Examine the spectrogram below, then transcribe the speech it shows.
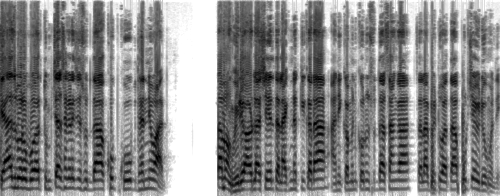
त्याचबरोबर तुमच्या सगळ्याचे सुद्धा खूप खूप धन्यवाद. मग व्हिडिओ आवडला असेल तर लाईक नक्की करा आणि कमेंट करून सुद्धा सांगा. चला भेटू आता पुढच्या व्हिडिओमध्ये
